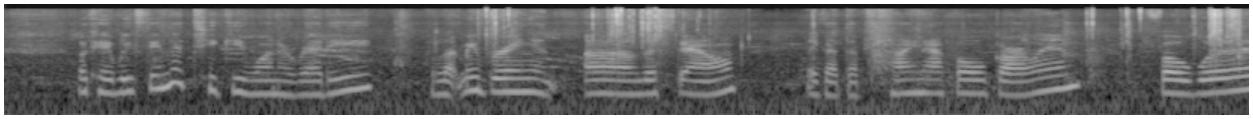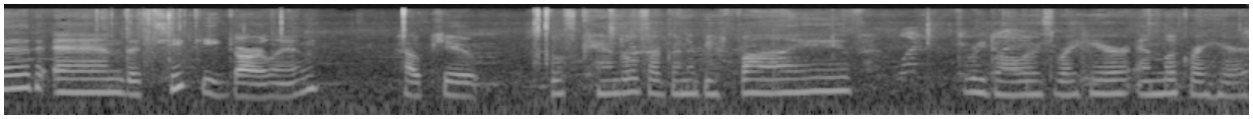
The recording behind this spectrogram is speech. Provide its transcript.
okay, we've seen the tiki one already. Let me bring uh, this down. They got the pineapple garland faux wood and the tiki garland. How cute. Those candles are to be five, three dollars right here. And look right here.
